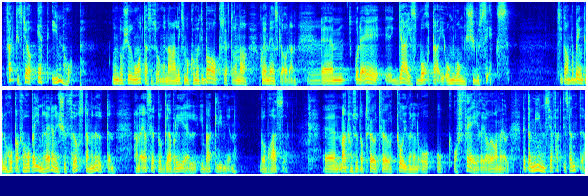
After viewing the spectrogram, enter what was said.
faktiskt gör ett inhopp under 2008-säsongen när han liksom har kommit tillbaka efter den här skenbensskadan. Mm. Ehm, och det är Geis borta i omgång 26. Sitter han på bänken och hoppar, får hoppa in redan i 21 minuten. Han ersätter Gabriel i backlinjen, vår brasse. Eh, matchen slutar 2-2, Toivonen och, och, och Feere gör våra mål. Detta minns jag faktiskt inte.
